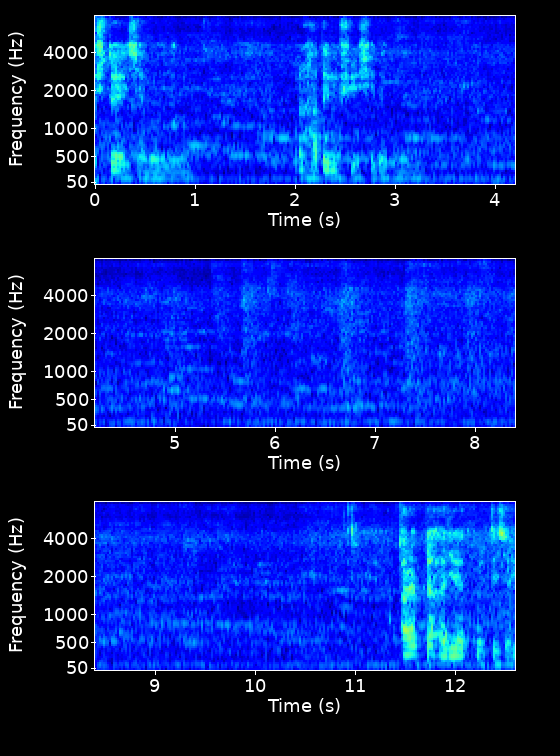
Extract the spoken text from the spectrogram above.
সুবহানাল্লাহ বুঝতে হয়েছে আবার হয়ে যাবে। আর হাতে মুশি সিধা করে দেবে আর একটা হাজিরাত করতে চাই।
